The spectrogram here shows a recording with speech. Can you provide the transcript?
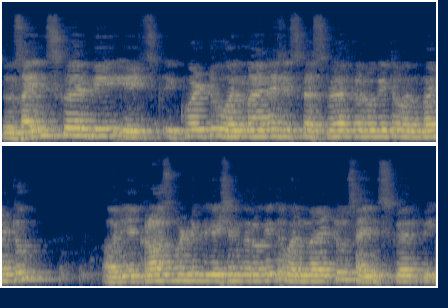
so sine square B is equal to one minus इसका स्क्वायर करोगे तो वन बाय टू और ये क्रॉस मल्टीप्लीकेशन करोगे तो one by two sine square B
